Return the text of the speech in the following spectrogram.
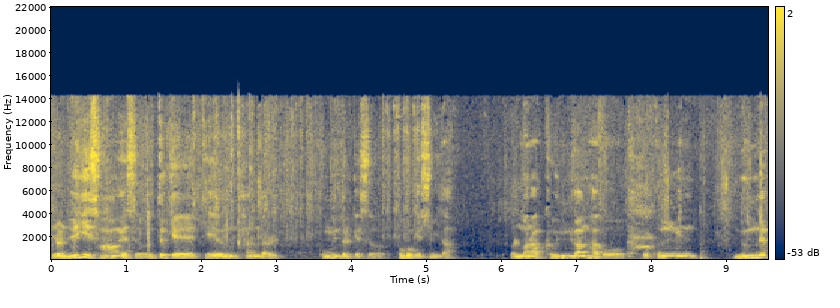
이런 위기 상황에서 어떻게 대응하는가를 국민들께서 보고 계십니다. 얼마나 건강하고 또 국민 눈높,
